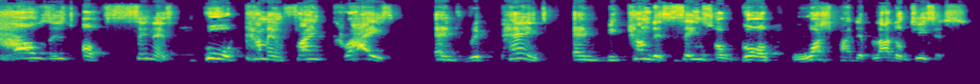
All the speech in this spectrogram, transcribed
thousands of sinners who will come and find Christ and repent and become the saints of God washed by the blood of Jesus.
